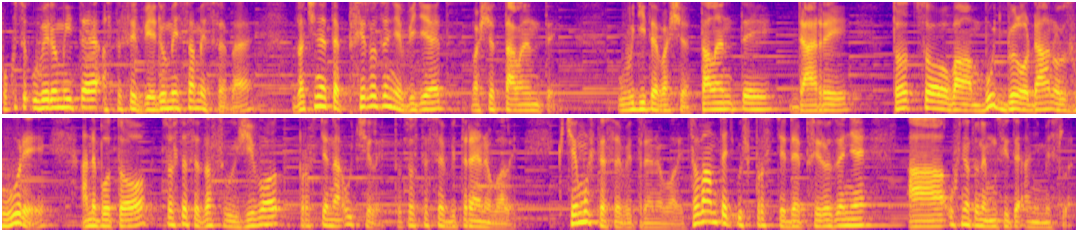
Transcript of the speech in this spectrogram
Pokud si uvědomíte a jste si vědomi sami sebe, začnete přirozeně vidět vaše talenty. Uvidíte vaše talenty, dary, to, co vám buď bylo dáno z hůry, anebo to, co jste se za svůj život prostě naučili, to, co jste se vytrénovali. K čemu jste se vytrénovali? Co vám teď už prostě jde přirozeně a už na to nemusíte ani myslet.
